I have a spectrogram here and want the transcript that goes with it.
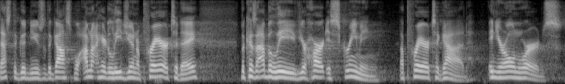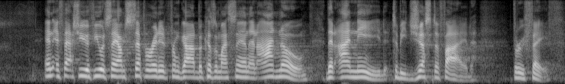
That's the good news of the gospel. I'm not here to lead you in a prayer today because I believe your heart is screaming a prayer to God in your own words. And if that's you, if you would say, I'm separated from God because of my sin, and I know that I need to be justified through faith,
